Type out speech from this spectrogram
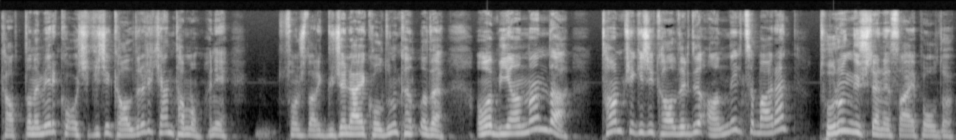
Kaptan Amerika o çekici kaldırırken tamam hani sonuç olarak güce layık olduğunu kanıtladı. Ama bir yandan da tam çekici kaldırdığı andan itibaren Thor'un güçlerine sahip oldu.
